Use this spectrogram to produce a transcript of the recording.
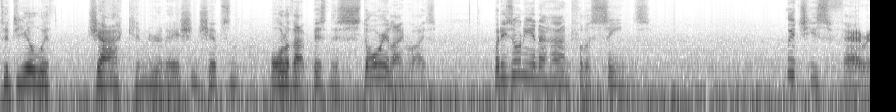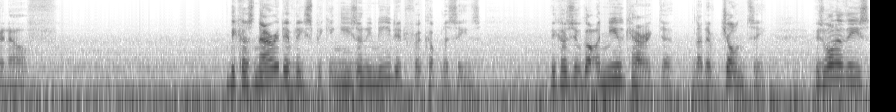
to deal with Jack and relationships and all of that business storyline wise. But he's only in a handful of scenes. Which is fair enough. Because narratively speaking, he's only needed for a couple of scenes. Because you've got a new character, that of Jonty, who's one of these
